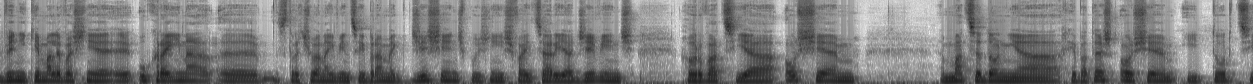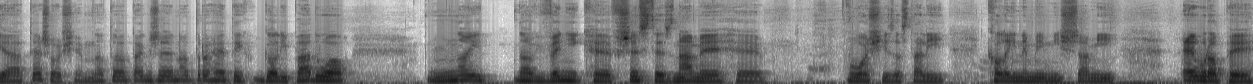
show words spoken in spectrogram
wynikiem, ale właśnie e, Ukraina e, straciła najwięcej bramek 10, później Szwajcaria 9, Chorwacja 8, Macedonia chyba też 8 i Turcja też 8. No to także no, trochę tych goli padło. No i no, wynik e, wszyscy znamy. Włosi zostali kolejnymi mistrzami Europy.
